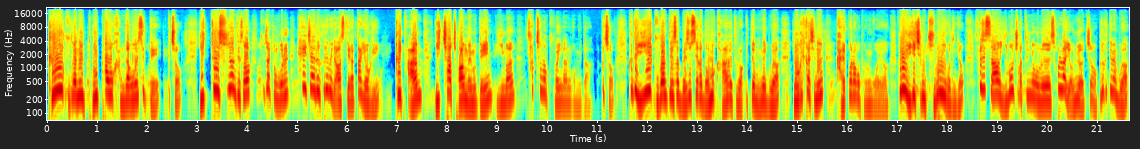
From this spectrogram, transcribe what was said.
그 구간을 돌파하고 간다고 했을 때 그쵸? 이틀 수련돼서 투자 경고를 해제하는 흐름이 나왔을 때가 딱 여기 그 다음 2차 저항 매물대인 2만 4천 원 구간이 나는 겁니다. 그쵸? 근데 이 구간대에서 매수세가 너무 강하게 들어왔기 때문에 뭐야? 여기까지는 갈 거라고 보는 거예요. 그리고 이게 지금 주봉이거든요. 사실상 이번 주 같은 경우는 설날 연휴였죠. 그렇기 때문에 뭐야?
